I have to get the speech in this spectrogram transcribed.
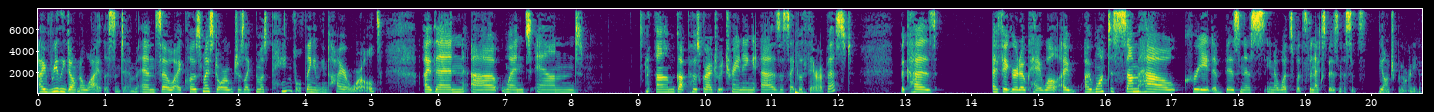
I really don't know why I listened to him. And so I closed my store, which was like the most painful thing in the entire world. I then uh, went and um, got postgraduate training as a psychotherapist because I figured, okay, well, I, I want to somehow create a business. You know, what's what's the next business? It's the entrepreneur in you,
